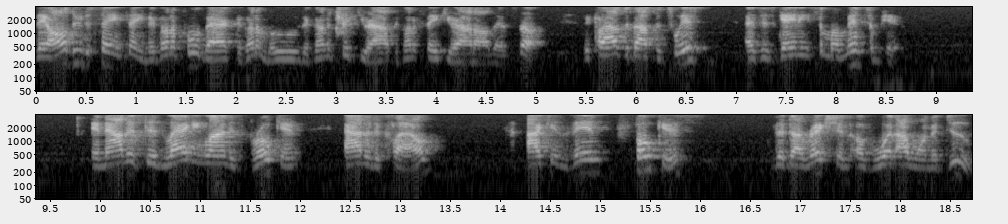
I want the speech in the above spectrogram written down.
They all do the same thing. They're going to pull back. They're going to move. They're going to trick you out. They're going to fake you out. All that stuff. The cloud's about to twist as it's gaining some momentum here. And now that the lagging line is broken out of the cloud, I can then focus the direction of what I want to do.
